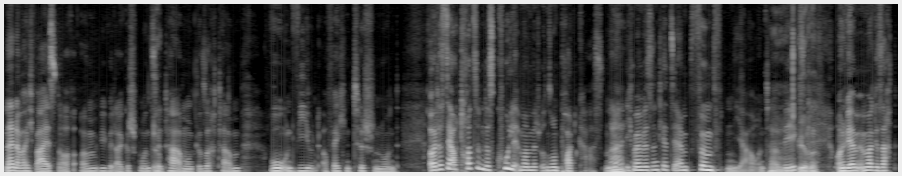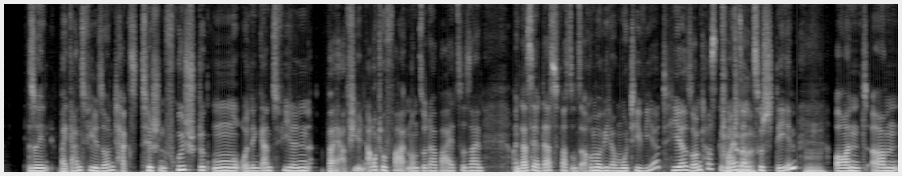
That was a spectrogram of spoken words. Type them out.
Nein, aber ich weiß noch, ähm, wie wir da geschmunzelt haben und gesagt haben, wo und wie und auf welchen Tischen. Und aber das ist ja auch trotzdem das Coole immer mit unserem Podcast. Ne? Mhm. Ich meine, wir sind jetzt ja im fünften Jahr unterwegs. Mhm. Und wir haben immer gesagt, so in, bei ganz vielen Sonntagstischen frühstücken und in ganz vielen, bei vielen Autofahrten und so dabei zu sein. Und das ist ja das, was uns auch immer wieder motiviert, hier sonntags gemeinsam Total. zu stehen. Mhm. Und ähm,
